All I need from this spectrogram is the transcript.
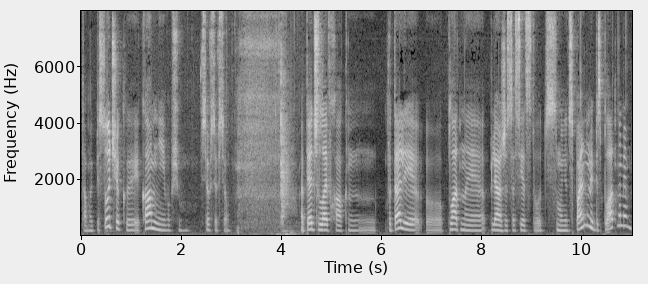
Там и песочек, и камни, и, в общем, все-все-все. Опять же, лайфхак. В Италии э, платные пляжи соседствуют с муниципальными, бесплатными.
